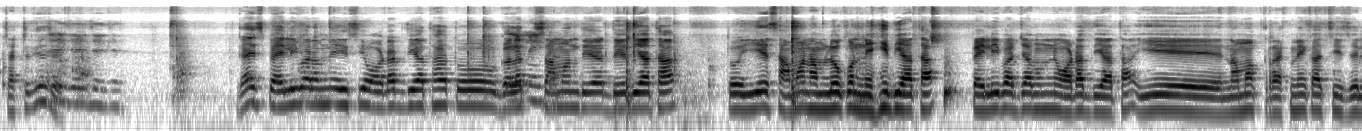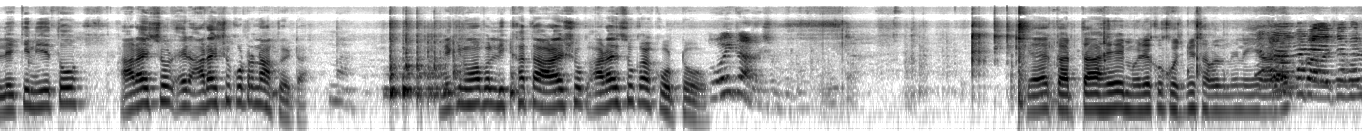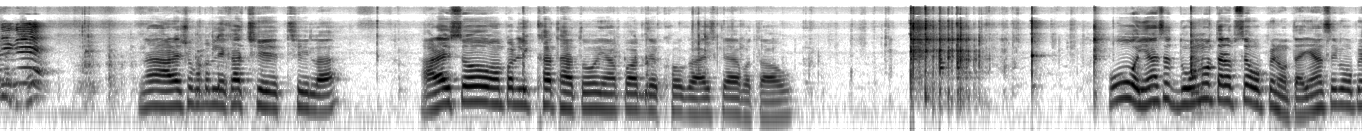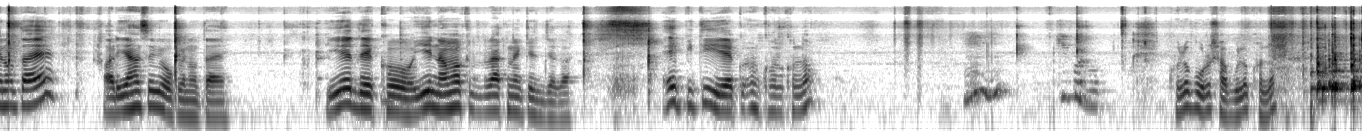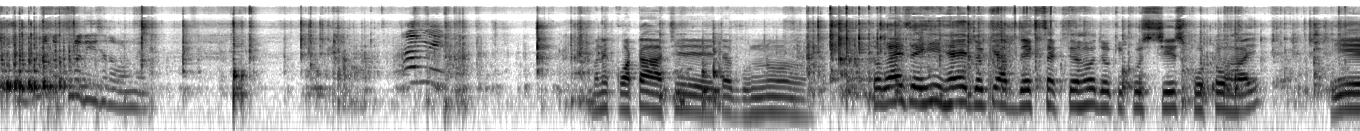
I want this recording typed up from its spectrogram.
चट्टे दिए गाइस पहली बार हमने इसी ऑर्डर दिया था तो गलत सामान दे दे दिया था। तो ये सामान हम लोग को नहीं दिया था। पहली बार जब हमने ऑर्डर दिया था ये नमक रखने का चीज़ है। लेकिन ये तो अढ़ाई सौ अढ़ाई सौ कोटो ना तो एटा? लेकिन वहाँ पर लिखा था अढ़ाई सौ अढ़ाई सौ का कोटो। क्या करता है? मेरे को कुछ भी समझ में नहीं आ रहा ना अढ़ाई सौ को तो लिखा छिला। अढ़ाई सौ वहाँ पर लिखा था तो यहाँ पर देखो गाइस क्या बताओ। ओ, यहाँ से दोनों तरफ़ से ओपन होता है। यहाँ से भी ओपन होता है और यहाँ से भी ओपन होता है। ये देखो, ये नमक रखने की जगह। ए, पीती है, खोल, खोलो খোলো পুরো সবগুলো খোলো। খুলে দিয়েছে তোমার মেয়ে। मैंने कोटा आचे तो गुन्नो तो गैस यही है जो कि आप देख सकते हो जो कि कुछ चीज़ कोटो है ये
